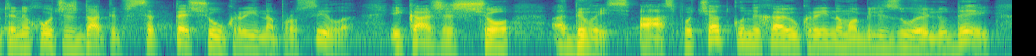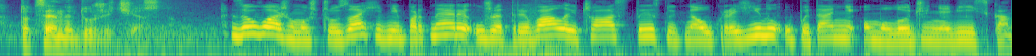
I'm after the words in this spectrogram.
ти не хочеш дати все те, що Україна просила, і кажеш, що а, дивись, а спочатку нехай Україна мобілізує людей, то це не дуже чесно. Зауважимо, що західні партнери уже тривалий час тиснуть на Україну у питанні омолодження війська.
